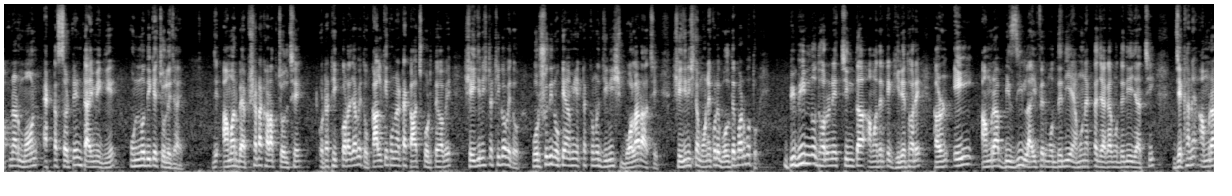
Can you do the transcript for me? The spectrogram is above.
আপনার মন একটা সার্টেন টাইমে গিয়ে অন্যদিকে চলে যায়। যে আমার ব্যবসাটা খারাপ চলছে, ওটা ঠিক করা যাবে তো? কালকে কোনো একটা কাজ করতে হবে, সেই জিনিসটা ঠিক হবে তো? পরশুদিন ওকে আমি একটা কোনো জিনিস বলার আছে, সেই জিনিসটা মনে করে বলতে পারব তো? বিভিন্ন ধরনের চিন্তা আমাদেরকে ঘিরে ধরে, কারণ এই আমরা বিজি লাইফের মধ্যে দিয়ে এমন একটা জায়গার মধ্যে দিয়ে যাচ্ছি, যেখানে আমরা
